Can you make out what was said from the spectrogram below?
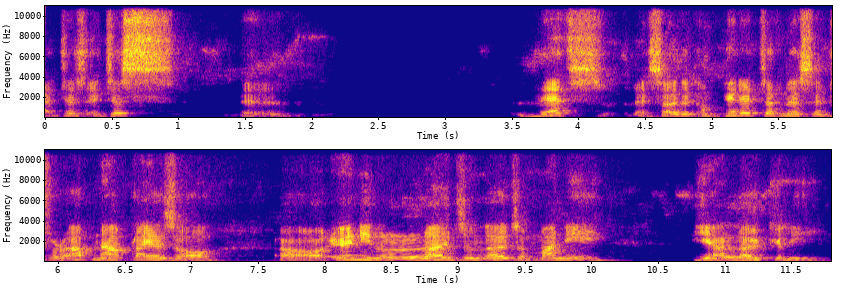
I, just it just uh, that's so the competitiveness and for up now players are are earning loads and loads of money here locally.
